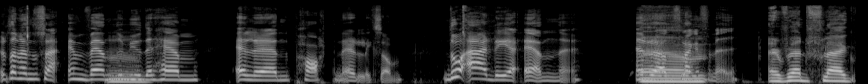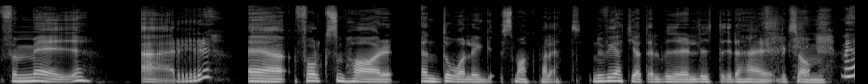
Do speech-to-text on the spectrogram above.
Utan ändå så här, en vän Mm. du bjuder hem, eller en partner liksom. Då är det en, en röd Ehm, flagga för mig. En red flag för mig är eh, folk som har en dålig smakpalett. Nu vet jag att Elvira är lite i det här liksom, Men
